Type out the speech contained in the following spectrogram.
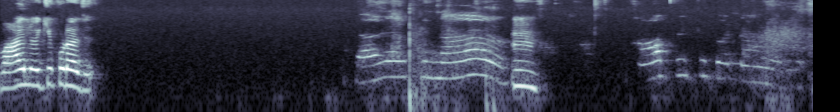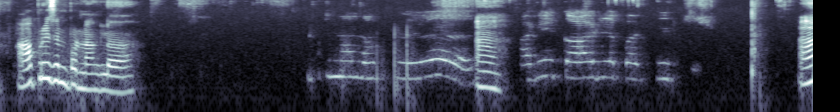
வாயில் வைக்க கூடாது. ம். ஆப்ரேஷன் பண்ணாங்களா? ஆ. ஆ?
